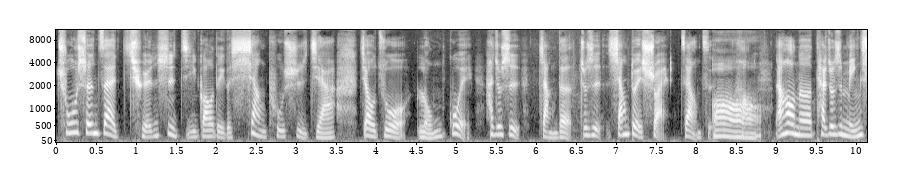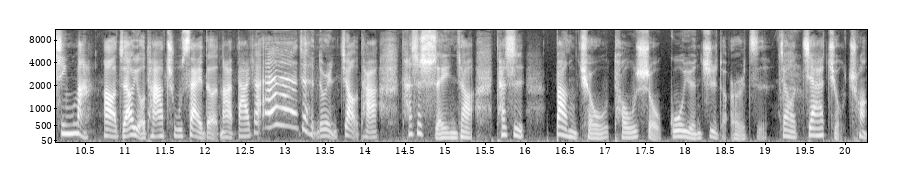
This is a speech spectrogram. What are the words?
出生在权势极高的一个相扑世家，叫做龙贵。他就是长得就是相对帅这样子哦。然后呢，他就是明星嘛啊，只要有他出赛的，那大家就哎，就很多人叫他。他是谁？你知道？他是棒球投手郭元志的儿子，叫加九创。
